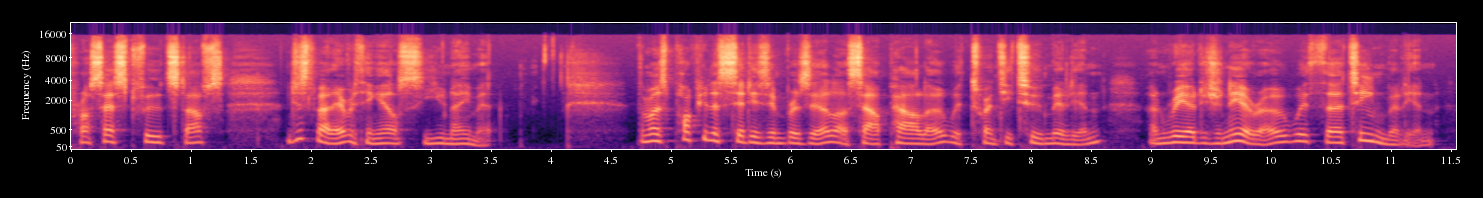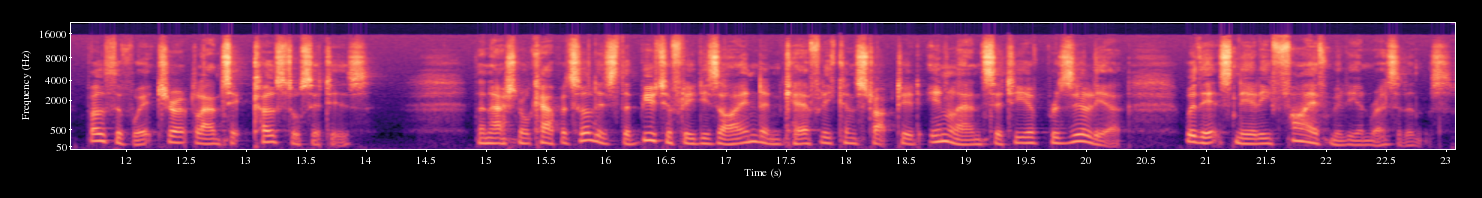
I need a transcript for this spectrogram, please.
processed foodstuffs, and just about everything else you name it. The most populous cities in Brazil are Sao Paulo with 22 million and Rio de Janeiro with 13 million, both of which are Atlantic coastal cities. The national capital is the beautifully designed and carefully constructed inland city of Brasilia, with its nearly 5 million residents.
